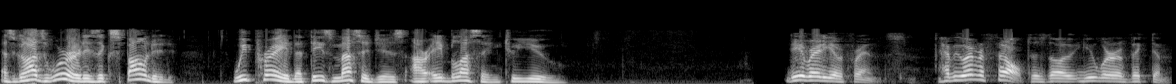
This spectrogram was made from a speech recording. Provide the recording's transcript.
As God's Word is expounded, we pray that these messages are a blessing to you. Dear radio friends, have you ever felt as though you were a victim?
